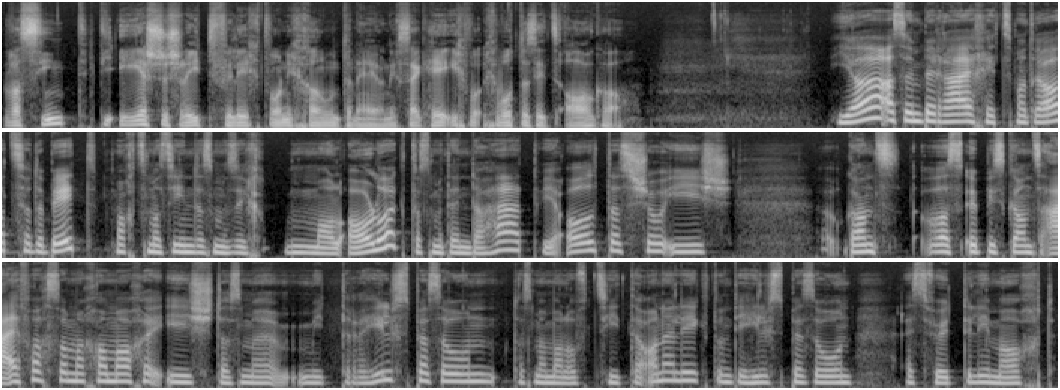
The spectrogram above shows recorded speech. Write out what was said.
Was sind die ersten Schritte vielleicht, die ich kann unternehmen kann? Und ich sage, hey, ich, ich will das jetzt angehen. Ja, also im Bereich jetzt Matratze oder Bett macht es mal Sinn, dass man sich mal anschaut, was man denn da hat, wie alt das schon ist, Ganz, was etwas ganz Einfaches, was man kann machen kann, ist, dass man mit einer Hilfsperson, dass man mal auf die Seite anlegt und die Hilfsperson ein Foto macht,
